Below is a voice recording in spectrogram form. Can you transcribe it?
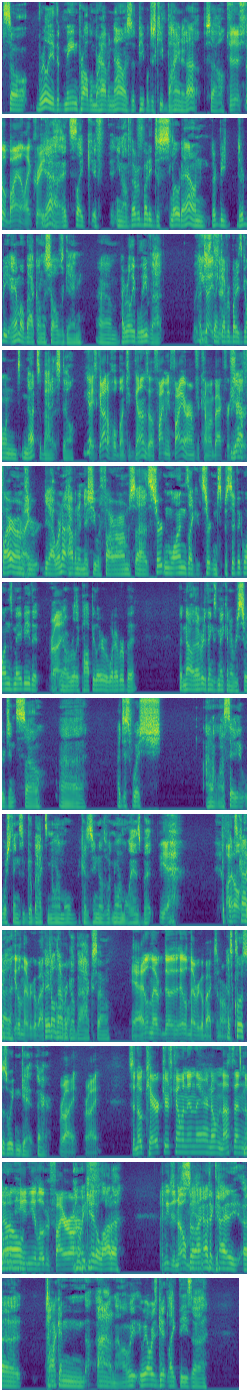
so really, the main problem we're having now is that people just keep buying it up. So they're still buying it like crazy. yeah, it's like if you know if everybody just slow down, there'd be there'd be ammo back on the shelves again. Um, I really believe that. But I just think are- everybody's going nuts about it still. you guys got a whole bunch of guns though. I mean, firearms are coming back for sure. yeah, firearms right? are. Yeah, we're not having an issue with firearms. Uh, certain ones, like certain specific ones, maybe that Right. you know really popular or whatever. But but no, everything's making a resurgence. So uh, I just wish. I don't want to say wish things would go back to normal because who knows what normal is, but Yeah. but that's kind of it'll never go back. it'll never go back. So Yeah, it'll never. It'll never go back to normal. as close as we can get there. Right, right. So no characters coming in there, no nothing, no, No. one handing you loaded firearms. we get a lot of. I need to know, so man. So I had a guy uh, talking. I don't know. We we always get like these uh,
